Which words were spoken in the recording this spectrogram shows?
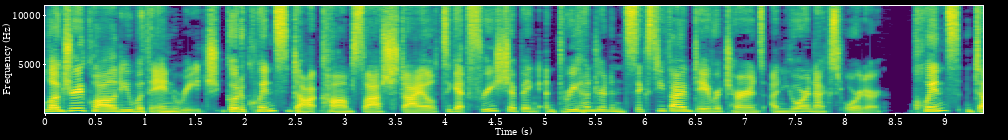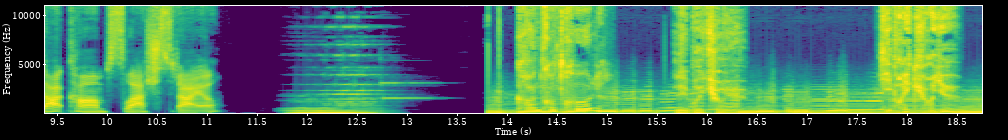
Luxury quality within reach. Go to quince.com slash style to get free shipping and 365 day returns on your next order. Quince.com slash style. Grand contrôle. Libre et curieux. Libre et curieux.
